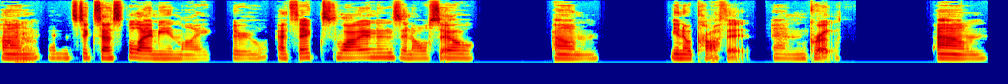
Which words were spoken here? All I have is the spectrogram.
Um, and successful, I mean like through ethics wise and also, um, you know, profit and growth. Um,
